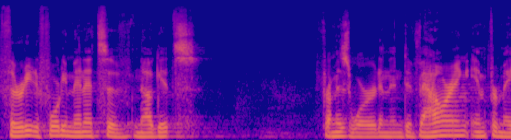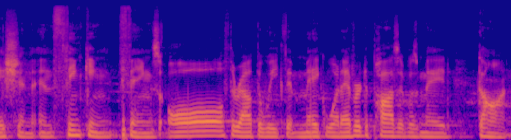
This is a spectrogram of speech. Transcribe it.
30 to 40 minutes of nuggets from His Word and then devouring information and thinking things all throughout the week that make whatever deposit was made gone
